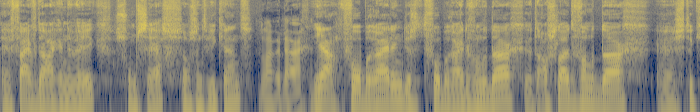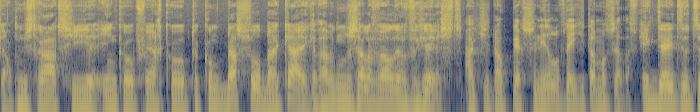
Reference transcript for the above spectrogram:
Eh, vijf dagen in de week, soms zes, zelfs in het weekend. Lange dagen? Ja, voorbereiding. Dus het voorbereiden van de dag, het afsluiten van de dag, eh, een stukje administratie, eh, inkoop, verkoop. Er komt best veel bij kijken. Daar heb ik mezelf wel in vergist. Had je dan ook personeel of deed je het allemaal zelf? Ik deed het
